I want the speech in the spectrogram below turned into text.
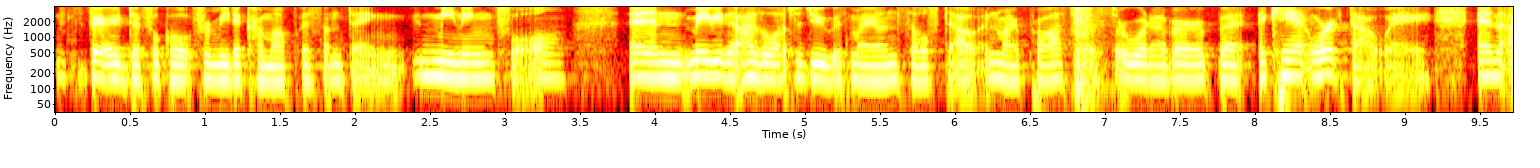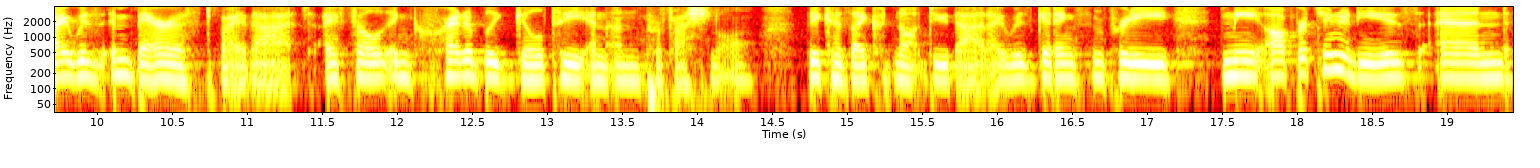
it's very difficult for me to come up with something meaningful. And maybe that has a lot to do with my own self doubt and my process or whatever, but I can't work that way. And I was embarrassed by that. I felt incredibly guilty and unprofessional because I could not do that. I was getting some pretty neat opportunities and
